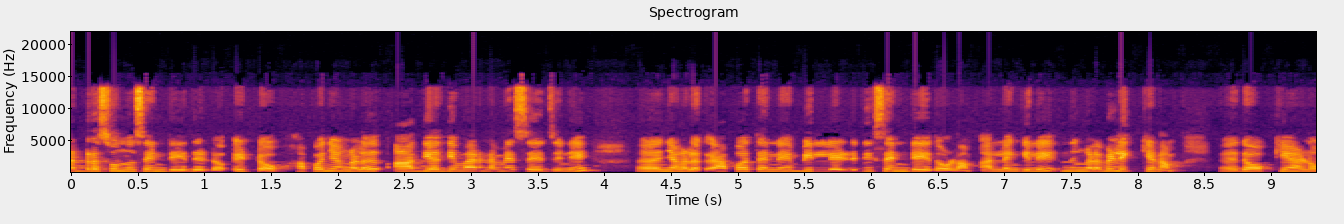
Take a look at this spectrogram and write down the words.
അഡ്രസ്സ് ഒന്ന് സെൻഡ് ചെയ്ത് ഇടോ ഇട്ടോ. അപ്പൊ ഞങ്ങൾ ആദ്യം ആദ്യം വരണ മെസ്സേജിന് ഞങ്ങൾ അപ്പോൾ തന്നെ ബില്ല് എഴുതി സെൻഡ് ചെയ്തോളാം. അല്ലെങ്കിൽ നിങ്ങളെ വിളിക്കണം. ഇത് ഓക്കെ ആണോ?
